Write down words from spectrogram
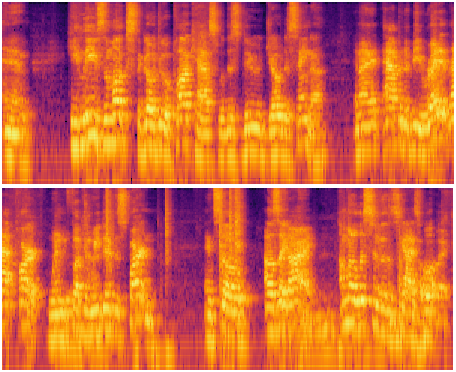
and he leaves the monks to go do a podcast with this dude Joe DeSena, and I happened to be right at that part when fucking we did the Spartan, and so I was like, all right, I'm gonna listen to this guy's book.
